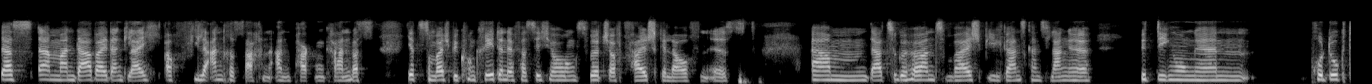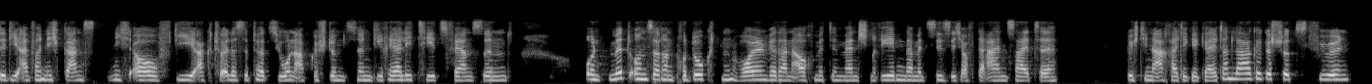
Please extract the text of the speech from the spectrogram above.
dass äh, man dabei dann gleich auch viele andere Sachen anpacken kann, was jetzt zum Beispiel konkret in der Versicherungswirtschaft falsch gelaufen ist. Ähm, dazu gehören zum Beispiel ganz, ganz lange Bedingungen, Produkte, die einfach nicht ganz, nicht auf die aktuelle Situation abgestimmt sind, die realitätsfern sind. Und mit unseren Produkten wollen wir dann auch mit den Menschen reden, damit sie sich auf der einen Seite durch die nachhaltige Geldanlage geschützt fühlen,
